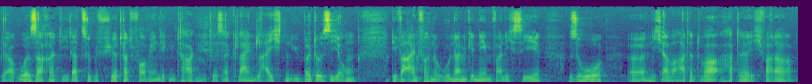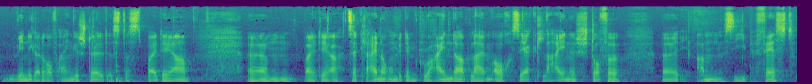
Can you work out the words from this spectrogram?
ja, Ursache, die dazu geführt hat vor wenigen Tagen mit dieser kleinen leichten Überdosierung, die war einfach nur unangenehm, weil ich sie so äh, nicht erwartet war, hatte. Ich war da weniger darauf eingestellt, ist, dass bei der ähm, bei der Zerkleinerung mit dem Grinder bleiben auch sehr kleine Stoffe äh, am Sieb fest.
